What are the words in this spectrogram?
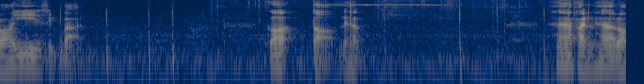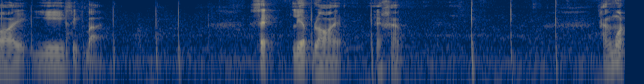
ร้อยยี่สิบบาท ก็ตอบนะครับห้าพันห้าร้อยยี่สิบบาท เสร็จเรียบร้อยนะครับ ทั้งหมด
